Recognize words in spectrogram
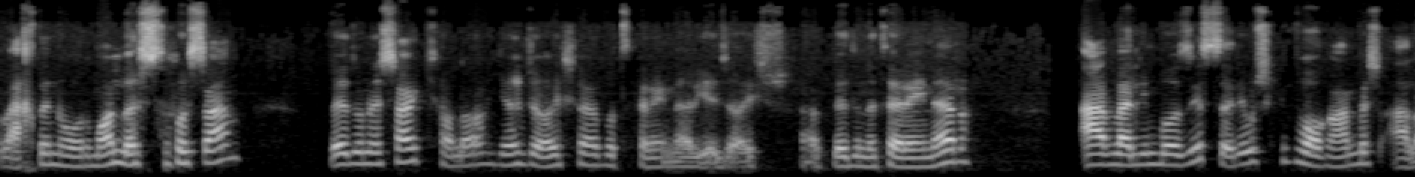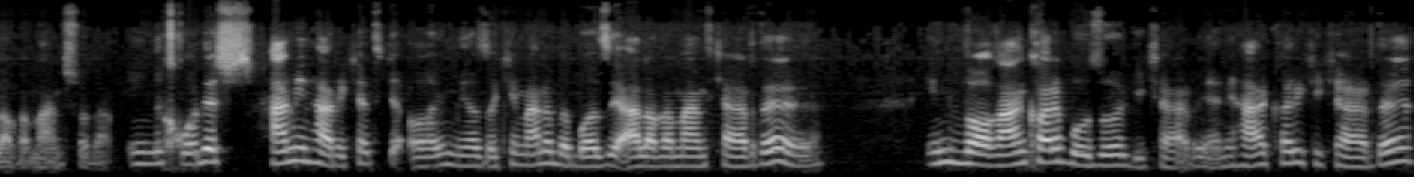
وقت نرمال داشته باشم بدون شک حالا یه جایی شاید با trainer یه جایش. بدون trainer اولین بازی سری باشه که واقعا بهش علاقه مند شدم. این خودش همین حرکتی که آقای میازاکی منو به بازی علاقه مند کرده این واقعا کار بزرگی کرده. یعنی هر کاری که کرده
